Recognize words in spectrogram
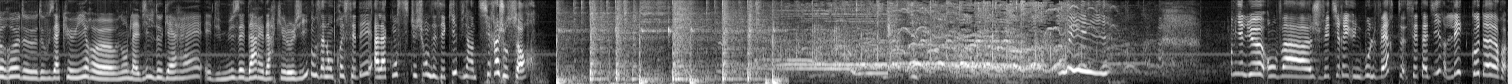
heureux de, vous accueillir euh, au nom de la ville de Guéret et du musée d'art et d'archéologie. Nous allons procéder à la constitution des équipes via un tirage au sort. Oui. En premier lieu, on va, je vais tirer une boule verte, c'est-à-dire les codeurs.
